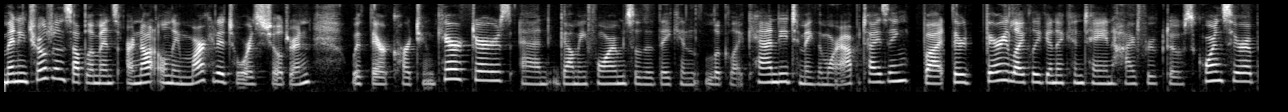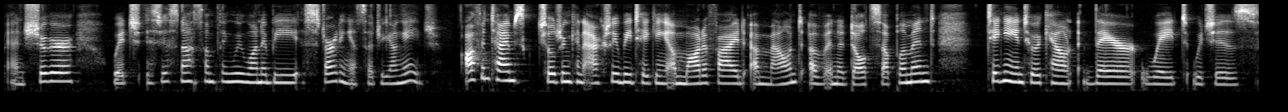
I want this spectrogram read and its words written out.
Many children's supplements are not only marketed towards children with their cartoon characters and gummy forms so that they can look like candy to make them more appetizing, but they're very likely going to contain high fructose corn syrup and sugar, which is just not something we want to be starting at such a young age. Oftentimes, children can actually be taking a modified amount of an adult supplement, taking into account their weight, which is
